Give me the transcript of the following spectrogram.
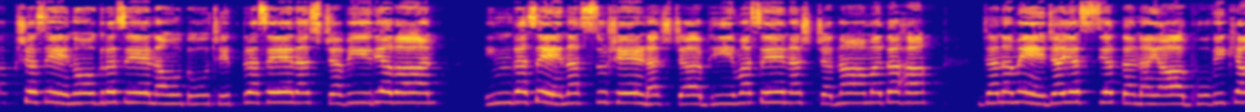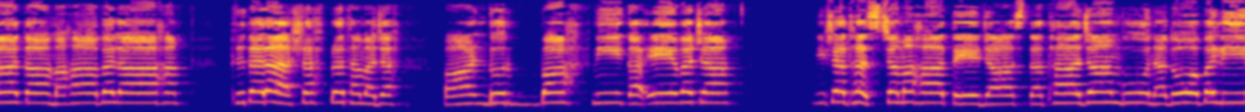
कक्षसेनोग्रसेनौ तु चित्रसेनश्च वीर्यवान्। इन्द्रसेनः सुषेणश्च भीमसेनश्च नामतः। जनमे जयस्य तनया भुवि ख्याता महाबलाः। धृतराशः प्रथमजः पाण्डुर्बाह्नीक एव च। निषधश्च महातेजास्तथा जाम्बूनदो बली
